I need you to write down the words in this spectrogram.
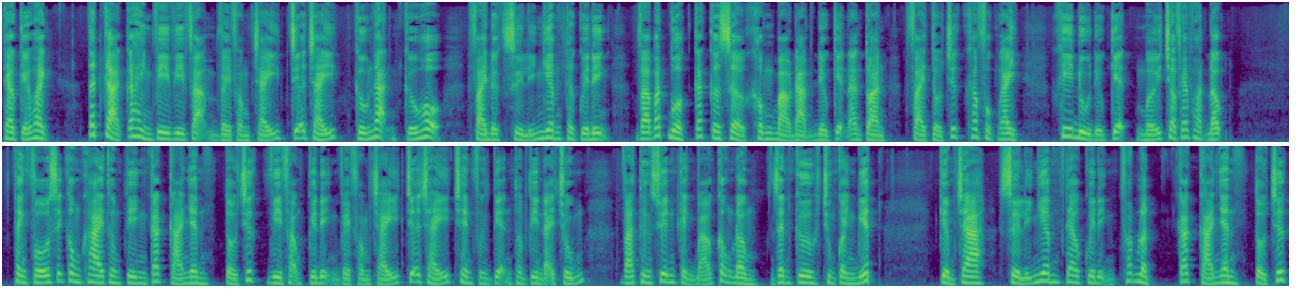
Theo kế hoạch, tất cả các hành vi vi phạm về phòng cháy, chữa cháy, cứu nạn, cứu hộ phải được xử lý nghiêm theo quy định và bắt buộc các cơ sở không bảo đảm điều kiện an toàn phải tổ chức khắc phục ngay khi đủ điều kiện mới cho phép hoạt động. Thành phố sẽ công khai thông tin các cá nhân, tổ chức vi phạm quy định về phòng cháy, chữa cháy trên phương tiện thông tin đại chúng và thường xuyên cảnh báo cộng đồng, dân cư chung quanh biết. Kiểm tra, xử lý nghiêm theo quy định pháp luật các cá nhân, tổ chức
